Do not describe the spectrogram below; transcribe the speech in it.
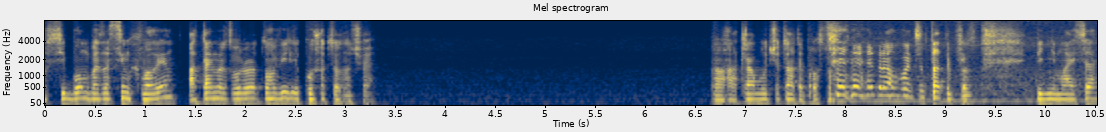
Усі бомби за 7 хвилин, а таймер зворотного відліку, що це означає? Ага, треба було читати просто. треба було читати просто. Піднімайся,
